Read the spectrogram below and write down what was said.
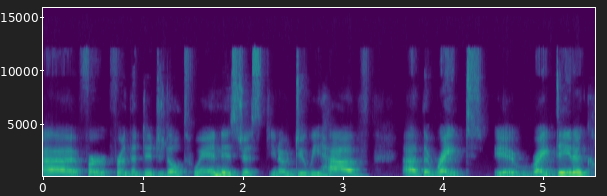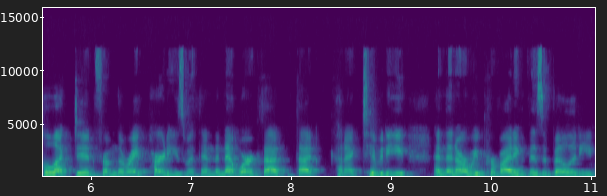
uh, for for the digital twin is just you know do we have uh, the right uh, right data collected from the right parties within the network that that connectivity? And then are we providing visibility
